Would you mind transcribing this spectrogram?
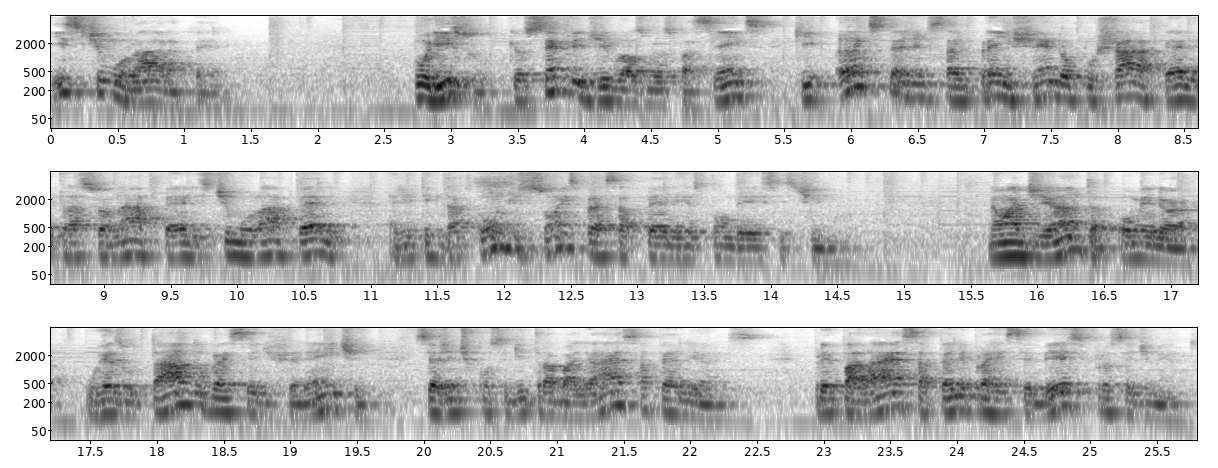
estimular a pele. Por isso que eu sempre digo aos meus pacientes que antes da gente sair preenchendo ou puxar a pele, tracionar a pele, estimular a pele, a gente tem que dar condições para essa pele responder esse estímulo. Não adianta, ou melhor, o resultado vai ser diferente se a gente conseguir trabalhar essa pele antes, preparar essa pele para receber esse procedimento.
